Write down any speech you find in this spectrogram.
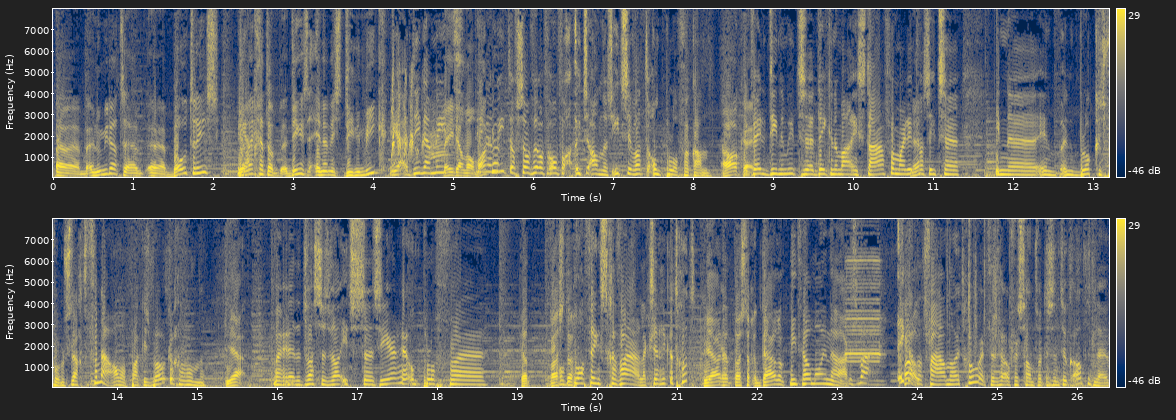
eh, noem je dat, eh, eh, boter is. Je Ja. legt het op dingen en dan is het dynamiek. Ja, dynamiet. Ben je dan wel wakker? Dynamiet of, of, of iets anders. Iets wat ontploffen kan. Oh, oké. Ik weet, dynamiet denk je normaal in staven, maar dit Ja? was iets in, in, in blokjesvorm. Ze dachten van nou, allemaal pakjes boter gevonden. Ja, Maar dat was dus wel iets zeer ontplof, dat was toch, ontploffingsgevaarlijk. Zeg ik het goed? ja, dat was toch duidelijk niet helemaal in de haak. Dus, maar, ik Fout. had het verhaal nooit gehoord dus over Zandvoort. Dat is natuurlijk altijd leuk.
